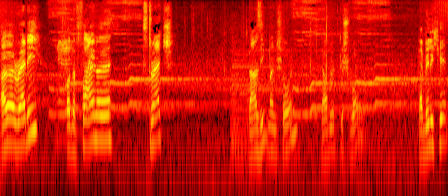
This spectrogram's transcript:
Alle ready for the final stretch? Da sieht man schon, da wird geschwommen. Da will ich hin.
